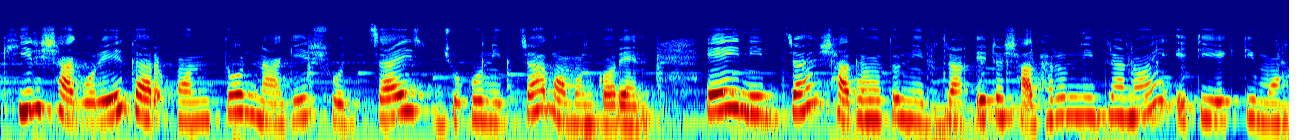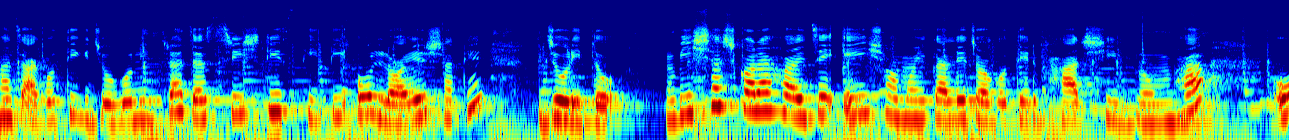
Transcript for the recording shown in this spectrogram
ক্ষীরসাগরে তার অন্তর্নাগের শয্যায় যোগনিদ্রা গমন করেন। এই নিদ্রা সাধারণত নিদ্রা, এটা সাধারণ নিদ্রা নয়, এটি একটি মহাজাগতিক যোগনিদ্রা যা সৃষ্টি স্থিতি ও লয়ের সাথে জড়িত। বিশ্বাস করা হয় যে এই সময়কালে জগতের ভার শিব ব্রহ্মা ও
